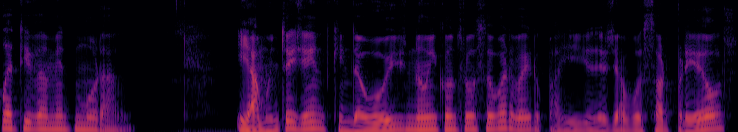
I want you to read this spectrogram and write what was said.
relativamente demorado. E há muita gente que ainda hoje não encontrou o seu barbeiro. Pá, e já boa sorte para eles.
